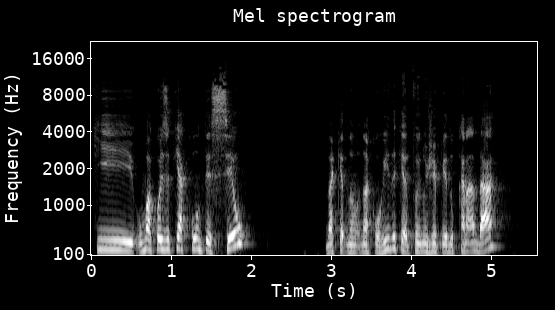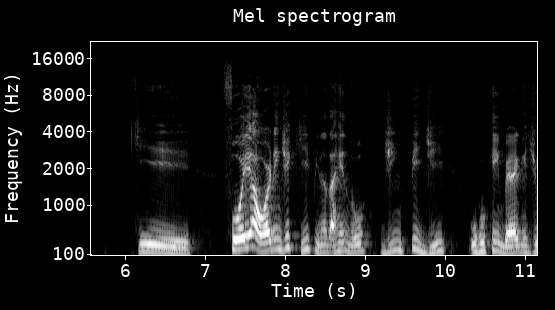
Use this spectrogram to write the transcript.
que uma coisa que aconteceu na, na, na, corrida, que foi no GP do Canadá, que foi a ordem de equipe né, da Renault de impedir o Huckenberg de,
